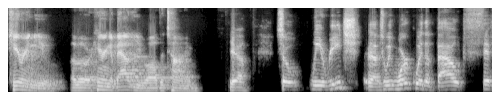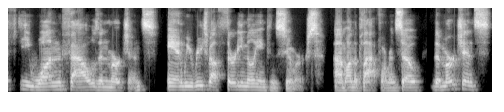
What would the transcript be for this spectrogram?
hearing you or hearing about you all the time. Yeah. So we reach, uh, so we work with about 51,000 merchants and we reach about 30 million consumers um, on the platform. And so the merchants,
